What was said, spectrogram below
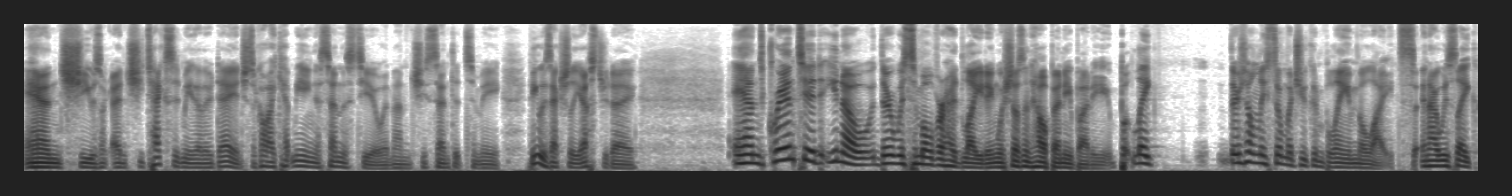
and she was like, and she texted me the other day, and she's like, "Oh, I kept meaning to send this to you," and then she sent it to me. I think it was actually yesterday. And granted, you know, there was some overhead lighting, which doesn't help anybody, but like, there's only so much you can blame the lights. And I was like,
